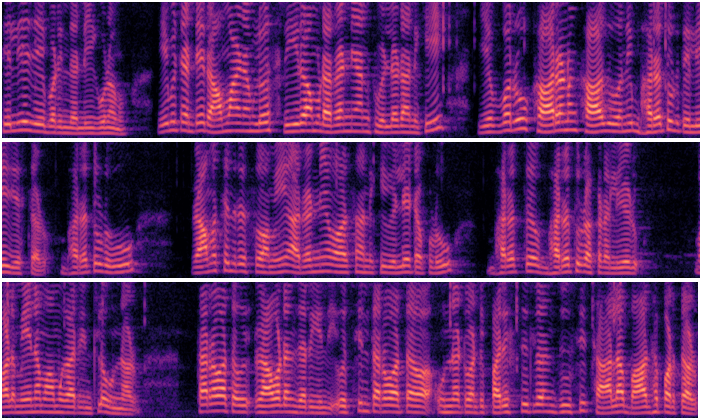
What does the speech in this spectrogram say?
తెలియజేయబడిందండి ఈ గుణం ఏమిటంటే రామాయణంలో శ్రీరాముడు అరణ్యానికి వెళ్ళడానికి ఎవ్వరూ కారణం కాదు అని భరతుడు తెలియజేస్తాడు. భరతుడు రామచంద్రస్వామి అరణ్యవాసానికి వెళ్ళేటప్పుడు భరత్ భరతుడు అక్కడ లేడు. వాళ్ళ మేనమామ గారి ఇంట్లో ఉన్నాడు. తర్వాత రావడం జరిగింది. వచ్చిన తర్వాత ఉన్నటువంటి పరిస్థితులను చూసి చాలా బాధపడతాడు.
